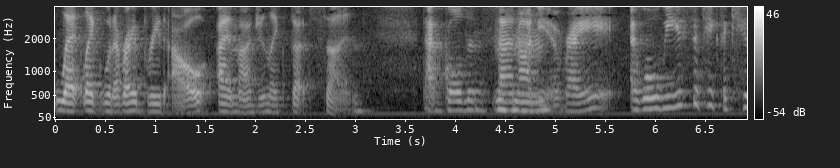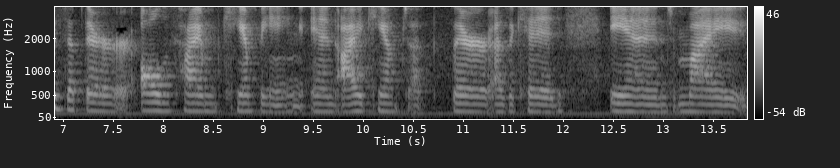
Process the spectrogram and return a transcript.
let like whenever i breathe out i imagine like that sun that golden sun on Mm-hmm. you, right? And well, we used to take the kids up there all the time camping, and I camped up there as a kid, and my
